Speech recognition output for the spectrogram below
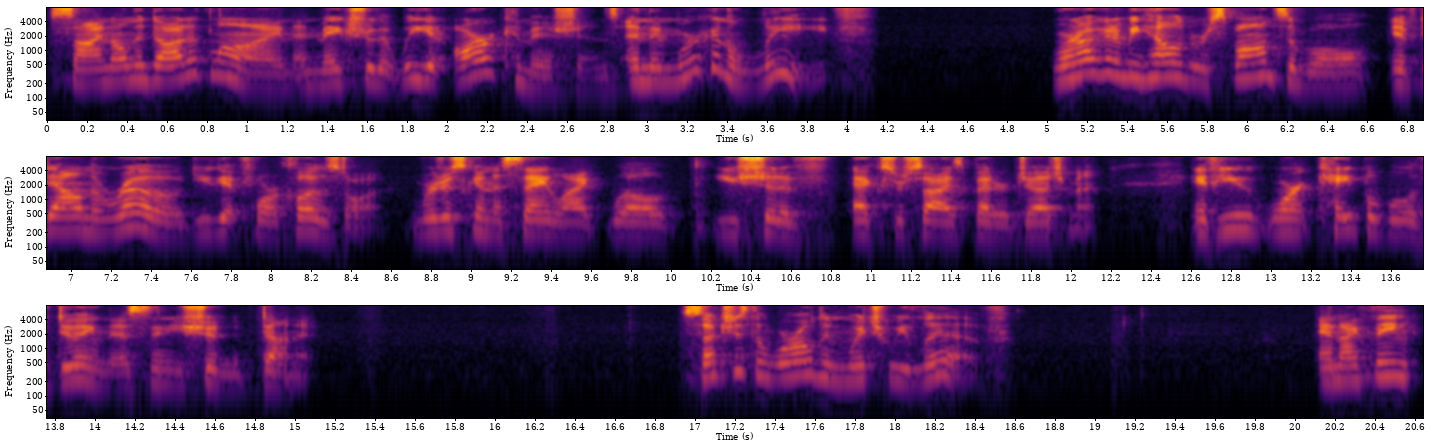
sign on the dotted line, and make sure that we get our commissions, and then we're going to leave we're not going to be held responsible if down the road you get foreclosed on. We're just going to say, like, well, you should have exercised better judgment. If you weren't capable of doing this, then you shouldn't have done it. Such is the world in which we live. And I think,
